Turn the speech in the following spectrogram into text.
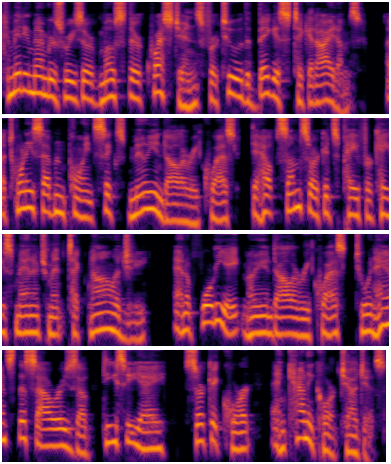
Committee members reserved most of their questions for two of the biggest ticket items a $27.6 million request to help some circuits pay for case management technology, and a $48 million request to enhance the salaries of DCA, circuit court, and county court judges.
